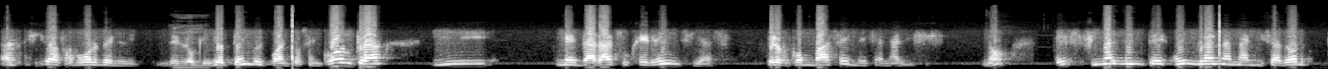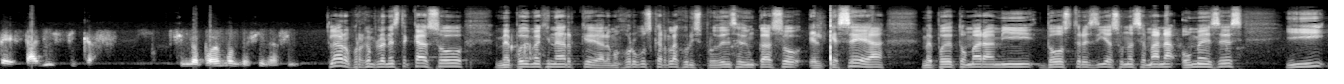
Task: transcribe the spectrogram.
han sido a favor de lo mm. que yo tengo y cuántos en contra, y me dará sugerencias, pero con base en ese análisis, ¿no? Es finalmente un gran analizador de estadísticas, si lo podemos decir así. Claro, por ejemplo, en este caso, me puedo imaginar que a lo mejor buscar la jurisprudencia de un caso, el que sea, me puede tomar a mí dos, tres días, una semana o meses, y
